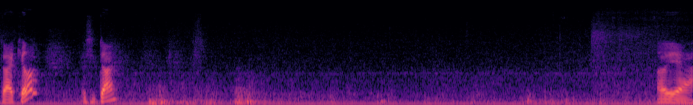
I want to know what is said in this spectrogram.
Did I kill him? Is he done? Oh yeah.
